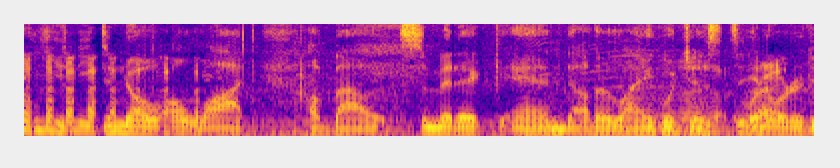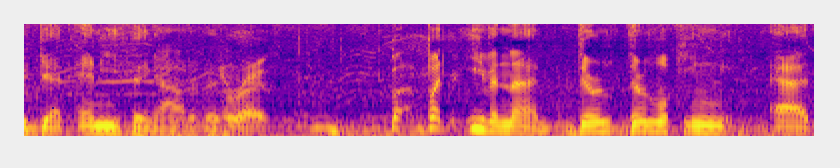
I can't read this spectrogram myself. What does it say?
you need to know a lot about Semitic and other languages to- in order to get anything out of it. Right. But but even then, they're they're looking at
